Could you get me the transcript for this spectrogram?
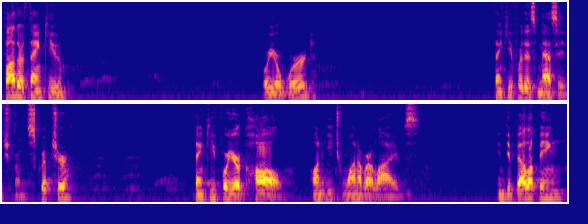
Father, thank you for your word. Thank you for this message from Scripture. Thank you for your call on each one of our lives in developing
